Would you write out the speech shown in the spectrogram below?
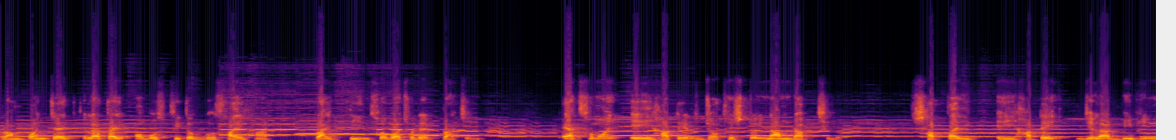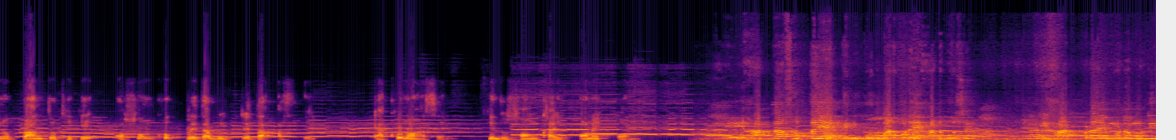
গ্রাম পঞ্চায়েত এলাকায় অবস্থিত গোসাই হাট প্রায় তিনশো বছরের প্রাচীন। একসময় এই হাটের যথেষ্টই নাম ডাক ছিল। সাপ্তাহিক এই হাটে জেলার বিভিন্ন প্রান্ত থেকে অসংখ্য ক্রেতা বিক্রেতা আসতেন, এখনও আসেন, কিন্তু সংখ্যায় অনেক কম। এই হাটটা সপ্তাহে একদিনই, বুধবার করে হাট বসে। এই হাট প্রায় মোটামুটি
